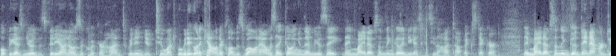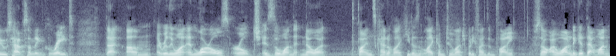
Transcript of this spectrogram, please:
Hope you guys enjoyed this video. I know it was a quicker hunt. We didn't do too much, but we did go to Calendar Club as well. And I always like going in there because they, they might have something good. You guys can see the Hot Topic sticker. They might have something good. They never do have something great that um, I really want. And Laurel's Earlch is the one that Noah finds kind of like, he doesn't like him too much, but he finds him funny. So I wanted to get that one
